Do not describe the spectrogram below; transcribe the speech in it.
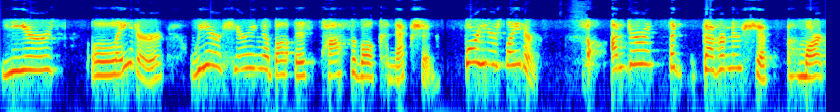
years later, we are hearing about this possible connection. Four years later. So under the governorship of Mark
